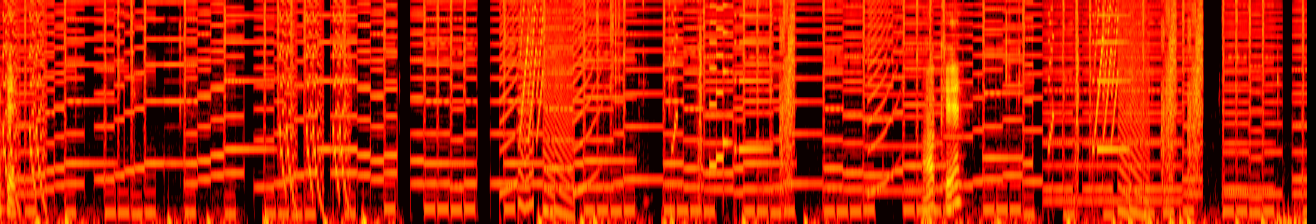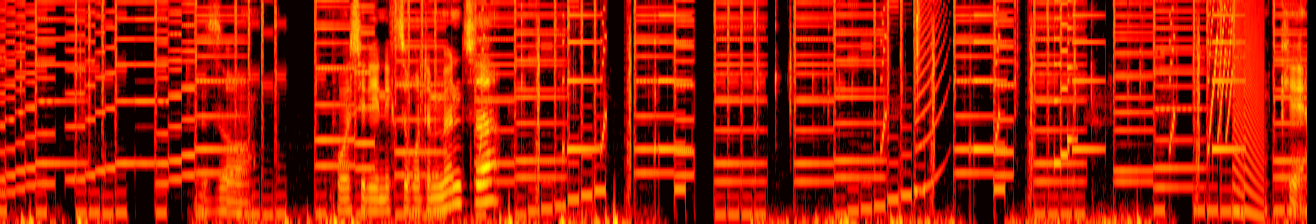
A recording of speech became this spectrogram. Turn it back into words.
Okay. Okay. So. Wo ist hier die nächste rote Münze? Okay.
